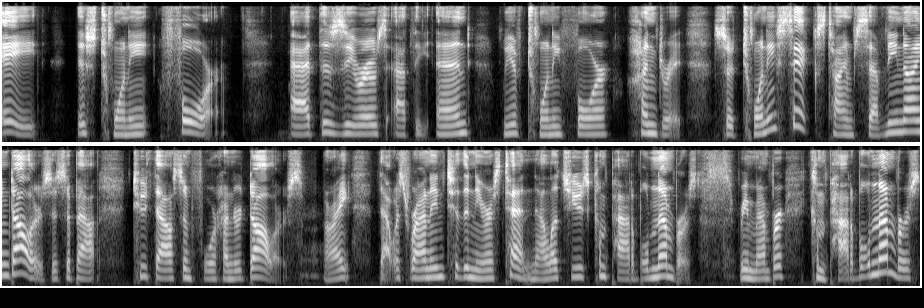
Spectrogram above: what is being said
8 is 24. Add the zeros at the end, we have 2400 So 26 times $79 is about $2,400. All right, that was rounding to the nearest 10. Now let's use compatible numbers. Remember, compatible numbers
